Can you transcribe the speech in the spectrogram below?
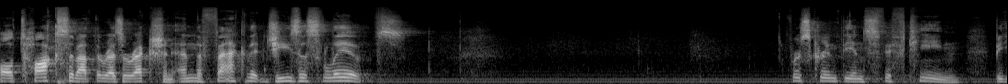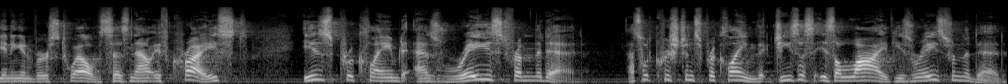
Paul talks about the resurrection and the fact that Jesus lives. 1 Corinthians 15, beginning in verse 12, says, Now if Christ is proclaimed as raised from the dead, that's what Christians proclaim, that Jesus is alive, he's raised from the dead.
